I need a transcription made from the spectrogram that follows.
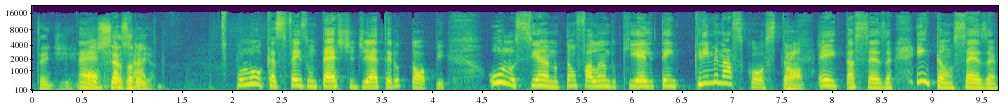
Entendi. É, Olha o tá César aí. O Lucas fez um teste de hétero top. O Luciano estão falando que ele tem crime nas costas. Pronto. Eita, César. Então, César,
